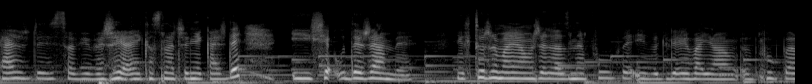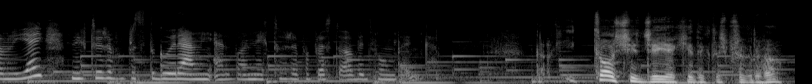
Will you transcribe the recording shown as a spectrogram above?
każdy sobie bierze jajko, znaczy nie każdy, i się uderzamy. Niektórzy mają żelazne pupy i wygrywają pupami jej, niektórzy po prostu górami, albo niektórzy po prostu obydwu pęka. Tak. I co się dzieje, kiedy ktoś przegrywa?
